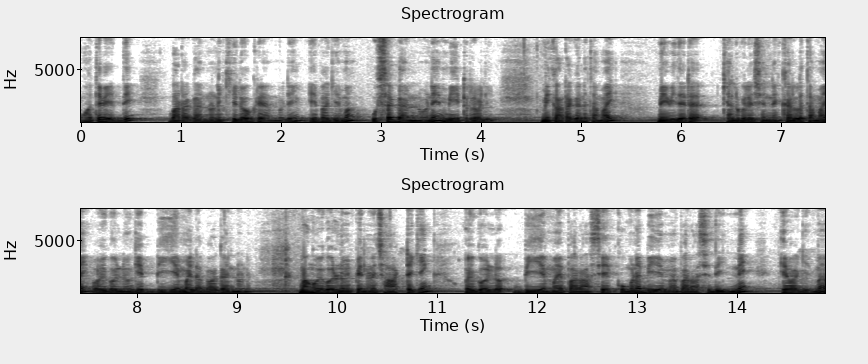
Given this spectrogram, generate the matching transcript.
මොහොත වෙද්දී බර ගන්න ඕනේ කිලෝග්‍රෑම් වලින් ඒ වගේම උස ගන්න ඕනේ මීටර වලින්. මේක අරගෙන තමයි මේ විදිහට කැල්කුලේෂන් එක කරලා තමයි ඔයගොල්ලෝගේ BMI ලබා ගන්න ඕනේ. මම ඔයගොල්ලෝ මේ පෙන්වන chart එකෙන් ඔයගොල්ලෝ BMI පරාසයේ කුමන BMI පරාසයේද ඉන්නේ? ඒ වගේම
